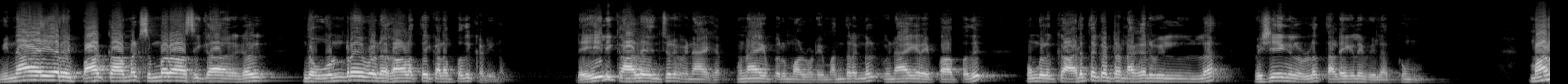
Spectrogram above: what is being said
விநாயகரை பார்க்காமல் சிம்மராசிக்காரர்கள் இந்த ஒன்றை வருட காலத்தை கடப்பது கடினம். டெய்லி காலை எழுந்துச்சுன விநாயகர் விநாயகர் பெருமாளுடைய மந்திரங்கள் விநாயகரை பார்ப்பது உங்களுக்கு அடுத்த கட்ட நகர்வில் உள்ள விஷயங்கள் உள்ள தடைகளை விளக்கும். மன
